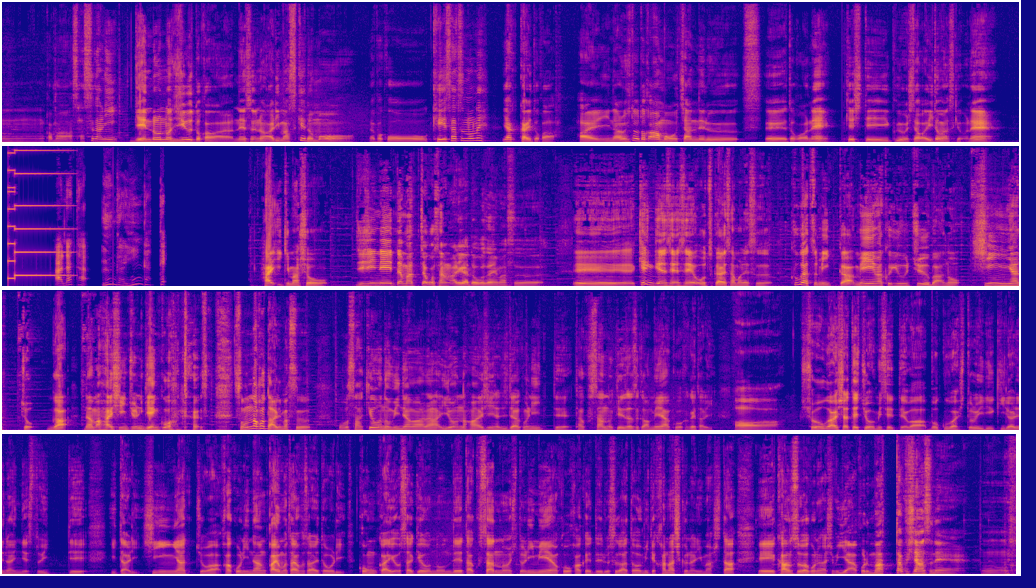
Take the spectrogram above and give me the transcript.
うん、なんかまあ、さすがに言論の自由とかはね、そういうのはありますけども、やっぱこう、警察のね、厄介とか、はい、になる人とかはもうチャンネル、えー、とかはね、消していくようにした方がいいと思いますけどね。あなた、運がいいんだって。はい、行きましょう。ジジネータ抹茶子さん、ありがとうございます。えー、ケンケン先生、お疲れ様です。9月3日、迷惑 YouTuber の新やっちょが生配信中に原稿を貼った。そんなことあります？お酒を飲みながらいろんな配信者自宅に行って、たくさんの警察官迷惑をかけたり。ああ。障害者手帳を見せては僕は一人で生きられないんですと言っていたり新やっちょは過去に何回も逮捕されており今回お酒を飲んでたくさんの人に迷惑をかけている姿を見て悲しくなりました、えー、感想はお願いしますいやこれ全く知らんすね。うん。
